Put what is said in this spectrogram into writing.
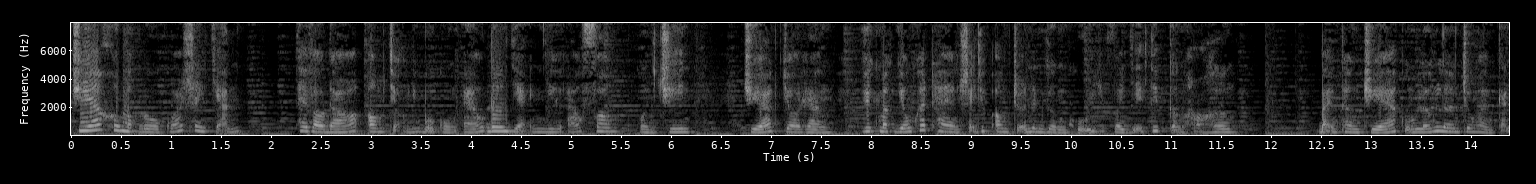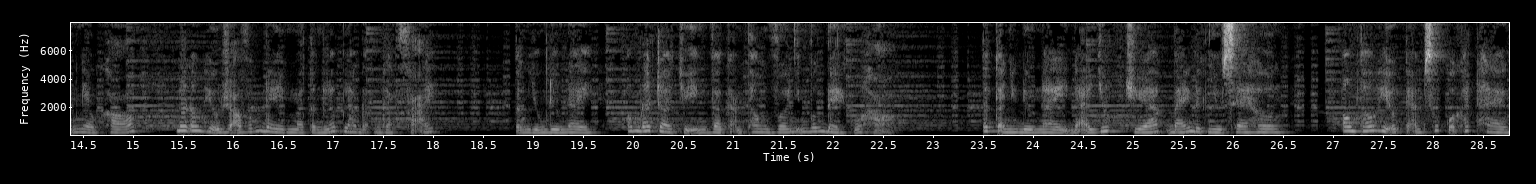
Jack không mặc đồ quá sang chảnh. Thay vào đó, ông chọn những bộ quần áo đơn giản như áo phông, quần jean. Giac cho rằng việc mặc giống khách hàng sẽ giúp ông trở nên gần gũi và dễ tiếp cận họ hơn. Bản thân Giac cũng lớn lên trong hoàn cảnh nghèo khó, nên ông hiểu rõ vấn đề mà tầng lớp lao động gặp phải. Tận dụng điều này, ông đã trò chuyện và cảm thông với những vấn đề của họ. Tất cả những điều này đã giúp Jack bán được nhiều xe hơn. Ông thấu hiểu cảm xúc của khách hàng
